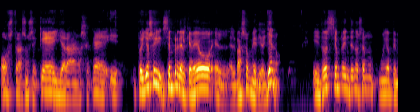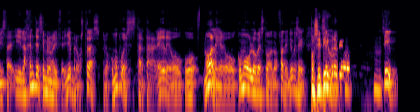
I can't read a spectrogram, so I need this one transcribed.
ostras, no sé qué, y ahora no sé qué. Y, pero yo soy siempre del que veo el, vaso medio lleno. Y entonces siempre intento ser muy optimista. Y la gente siempre me dice, oye, pero ostras, pero ¿cómo puedes estar tan alegre? O, no alegre, o cómo lo ves todo fácil. Yo qué sé. Positivo. Siempre mm. sí,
